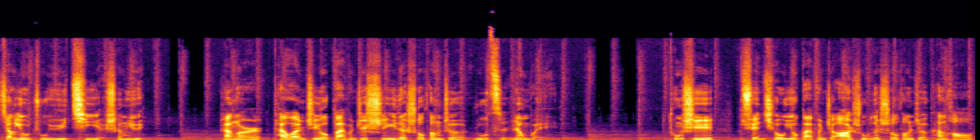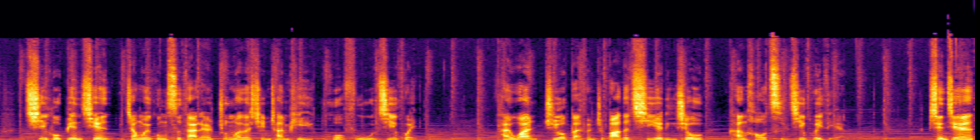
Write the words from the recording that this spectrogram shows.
将有助于企业声誉。然而，台湾只有百分之十一的受访者如此认为。同时，全球有百分之二十五的受访者看好气候变迁将为公司带来重要的新产品或服务机会。台湾只有百分之八的企业领袖看好此机会点。显见，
